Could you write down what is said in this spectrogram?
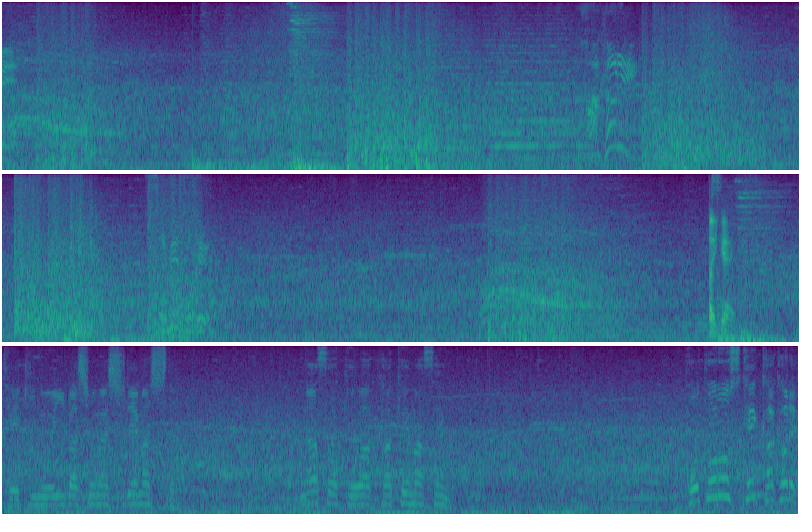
攻め。込めかかれ。攻め立て。よはい。け敵の居場所が知れました。情けはかけません。心してかかれ。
